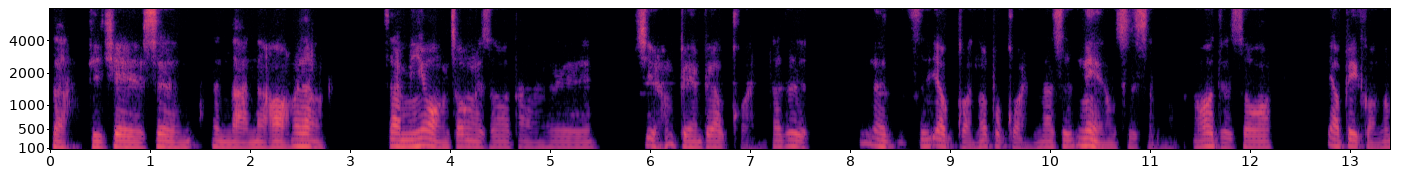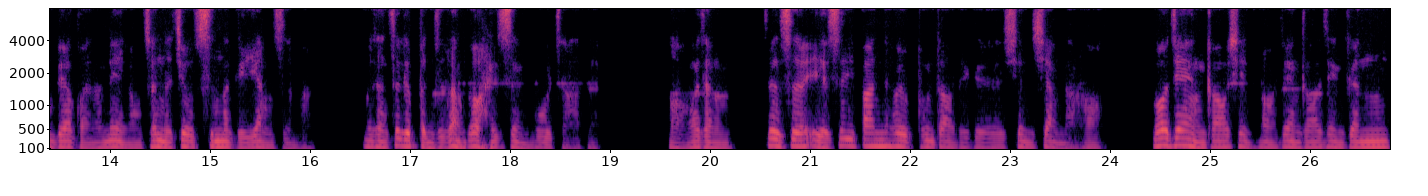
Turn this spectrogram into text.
是啊，的确是很难的哈。我想在迷惘中的时候，当然会希望别人不要管，但是那是要管或不管，那是内容是什么，或者说要被管跟不要管的内容，真的就是那个样子吗？我想这个本质上都还是很复杂的，啊，我想这是也是一般会碰到的一个现象的哈。不过今天很高兴啊，今天很高兴跟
